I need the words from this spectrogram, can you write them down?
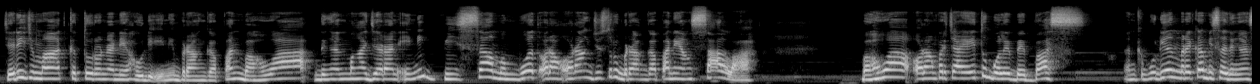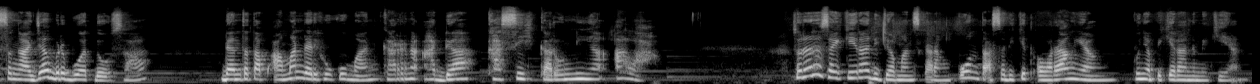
jadi jemaat keturunan Yahudi ini beranggapan bahwa dengan pengajaran ini bisa membuat orang-orang justru beranggapan yang salah. Bahwa orang percaya itu boleh bebas dan kemudian mereka bisa dengan sengaja berbuat dosa dan tetap aman dari hukuman karena ada kasih karunia Allah. Saudara saya kira di zaman sekarang pun tak sedikit orang yang punya pikiran demikian.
